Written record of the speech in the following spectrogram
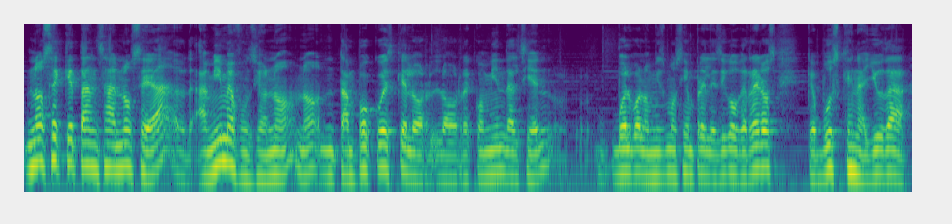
no sé qué tan sano sea, a mí me funcionó, ¿no? Tampoco es que lo, lo recomienda al 100, vuelvo a lo mismo, siempre les digo, guerreros, que busquen ayuda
